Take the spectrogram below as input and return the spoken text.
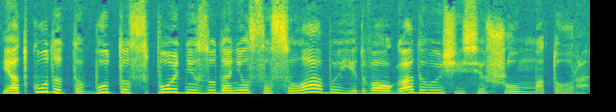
и откуда-то, будто с поднизу, донесся слабый, едва угадывающийся шум мотора.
